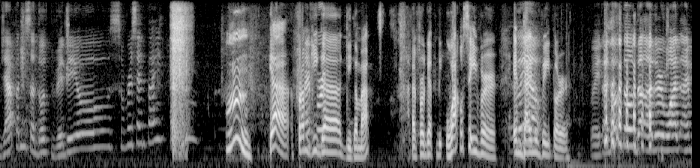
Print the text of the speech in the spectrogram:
Japanese adult video Super Sentai. Mm, yeah, from I for- Giga Gigamax. I forgot the Wako Saver and Oh, yeah. Dinovator. Wait, I don't know the other one. I'm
